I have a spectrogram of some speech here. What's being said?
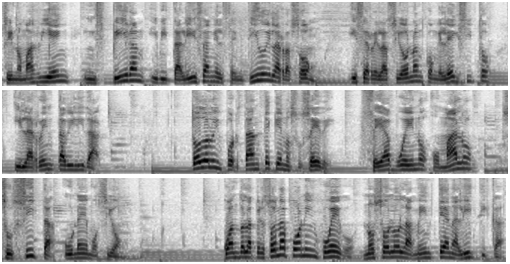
sino más bien inspiran y vitalizan el sentido y la razón y se relacionan con el éxito y la rentabilidad. Todo lo importante que nos sucede, sea bueno o malo, suscita una emoción. Cuando la persona pone en juego no solo la mente analítica,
